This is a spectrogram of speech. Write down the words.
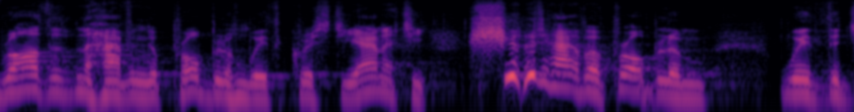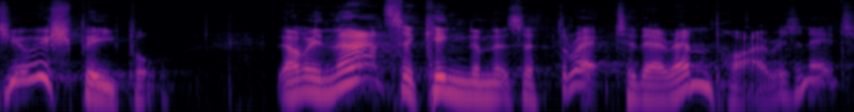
rather than having a problem with Christianity, should have a problem with the Jewish people. I mean, that's a kingdom that's a threat to their empire, isn't it?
